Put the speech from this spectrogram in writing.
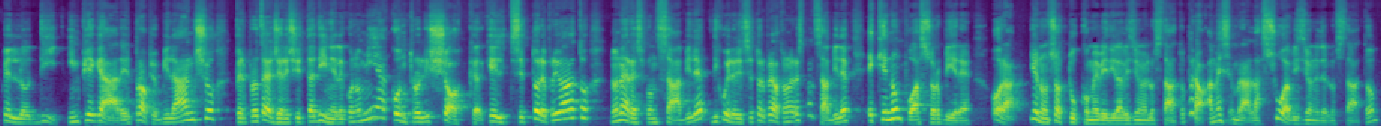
quello di impiegare il proprio bilancio per proteggere i cittadini e l'economia contro gli shock che il settore privato non è responsabile, di cui il settore privato non è responsabile e che non può assorbire. Ora, io non so tu come vedi la visione dello Stato, però a me sembra la sua visione dello Stato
